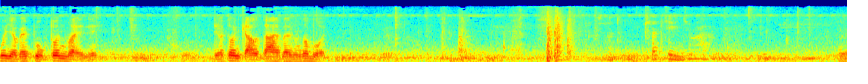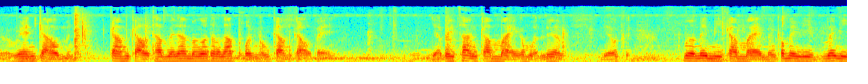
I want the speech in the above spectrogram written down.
คุณอย่าไปปลูกต้นใหม่เลยเดี๋ยวต้นเก่าตายไปมันก็หมดชัดเจนใช่ไหมคะเออเวรเก่ามันกรรมเก่าทำไว้แล้วมันก็ต้องรับผลของกรรมเก่าไป อย่าไปสร้างกรรมใหม่ก็หมดเรื่อง เดี๋ยวเมื่อไม่มีกรรมใหม่ มันก็ไม่มีไม่มี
